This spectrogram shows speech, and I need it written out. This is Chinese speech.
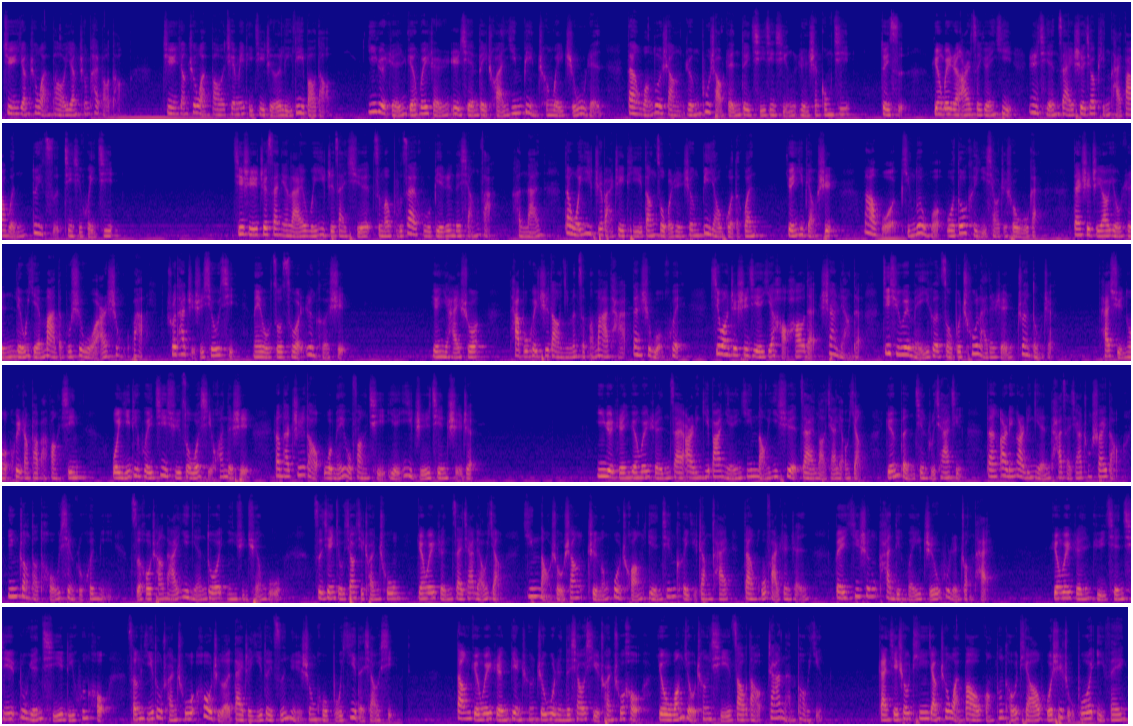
据《羊城晚报》羊城派报道，据《羊城晚报》全媒体记者李丽报道，音乐人袁惟仁日前被传因病成为植物人，但网络上仍不少人对其进行人身攻击。对此，袁惟仁儿子袁毅日前在社交平台发文对此进行回击。其实这三年来，我一直在学怎么不在乎别人的想法，很难。但我一直把这题当做我人生必要过的关。袁毅表示，骂我、评论我，我都可以笑着说无感。但是只要有人留言骂的不是我，而是我爸，说他只是休息，没有做错任何事。袁毅还说，他不会知道你们怎么骂他，但是我会。希望这世界也好好的、善良的，继续为每一个走不出来的人转动着。他许诺会让爸爸放心，我一定会继续做我喜欢的事，让他知道我没有放弃，也一直坚持着。音乐人袁惟仁在2018年因脑溢血在老家疗养，原本渐入佳境，但2020年他在家中摔倒，因撞到头陷入昏迷，此后长达一年多音讯全无。此前有消息传出，袁惟仁在家疗养，因脑受伤只能卧床，眼睛可以张开，但无法认人。被医生判定为植物人状态。袁惟仁与前妻陆元琪离婚后，曾一度传出后者带着一对子女生活不易的消息。当袁惟仁变成植物人的消息传出后，有网友称其遭到渣男报应。感谢收听羊城晚报广东头条，我是主播一飞。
